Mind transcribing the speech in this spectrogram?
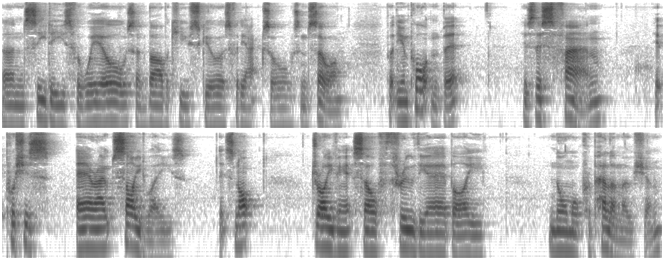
and CDs for wheels and barbecue skewers for the axles and so on. But the important bit is this fan, it pushes air out sideways. It's not driving itself through the air by normal propeller motion.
